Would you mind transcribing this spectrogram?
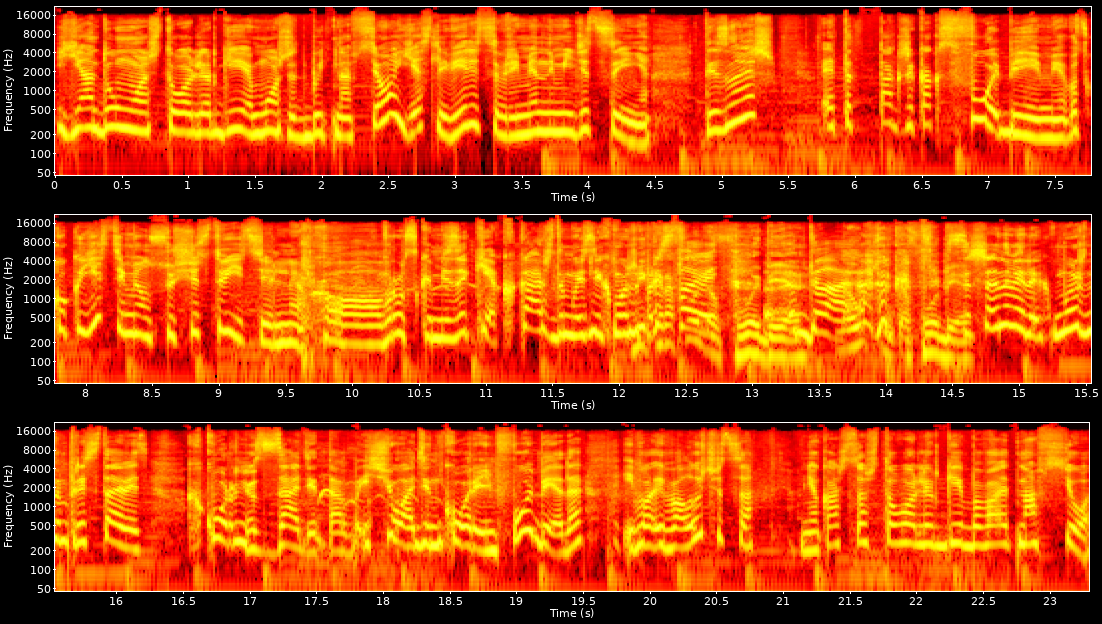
Я думаю, что аллергия может быть на все, если верить современной медицине. Ты знаешь, это так же, как с фобиями. Вот сколько есть имен существительных э, в русском языке, к каждому из них можно представить... Э, Да. наушникофобия. Совершенно верно. Их можно представить к корню сзади, там еще один корень фобия, да, и, и получится... Мне кажется, что аллергия бывает на все.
